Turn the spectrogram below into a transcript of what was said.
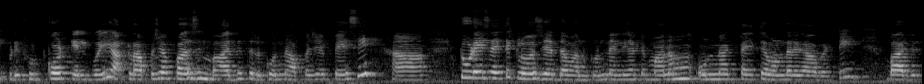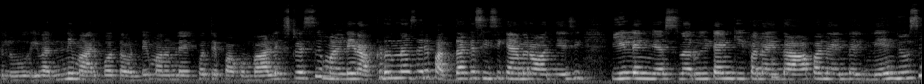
ఇప్పుడు ఫుడ్ కోర్ట్కి వెళ్ళిపోయి అక్కడ అప్పచెప్పాల్సిన బాధ్యతలు కొన్ని అప్పచెప్పేసి టూ డేస్ అయితే క్లోజ్ చేద్దాం అనుకుంటున్నాను ఎందుకంటే మనం ఉన్నట్టయితే ఉండదు కాబట్టి బాధ్యతలు ఇవన్నీ మారిపోతూ ఉంటాయి. మనం లేకపోతే పాపం వాళ్ళకి స్ట్రెస్ మళ్ళీ నేను అక్కడ ఉన్నా సరే పద్దాక సీసీ కెమెరా ఆన్ చేసి వీళ్ళు ఏం చేస్తున్నారు? ఈ టైంకి ఈ పని అయిందా? ఆ పని అయిందా? ఇది నేను చూసి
